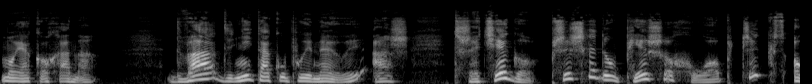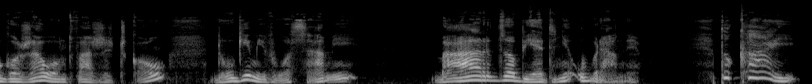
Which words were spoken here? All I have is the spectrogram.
moja kochana. Dwa dni tak upłynęły, aż trzeciego przyszedł pieszo chłopczyk z ogorzałą twarzyczką, długimi włosami, bardzo biednie ubrany. To Kaj,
